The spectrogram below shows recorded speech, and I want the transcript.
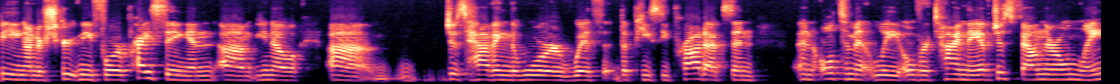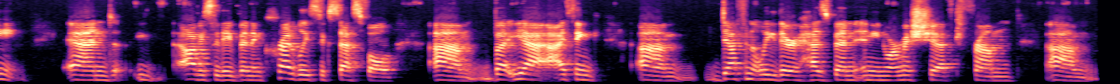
being under scrutiny for pricing and um, you know um, just having the war with the PC products and and ultimately over time they have just found their own lane and obviously they've been incredibly successful um, but yeah i think um, definitely there has been an enormous shift from um,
